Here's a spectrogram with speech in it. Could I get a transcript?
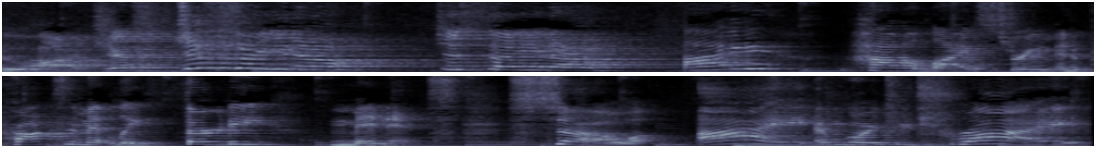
hoo-ha, just, just so you know, just so you know. I have a live stream in approximately 30 minutes. So I am going to try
